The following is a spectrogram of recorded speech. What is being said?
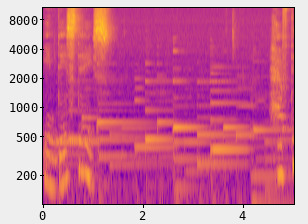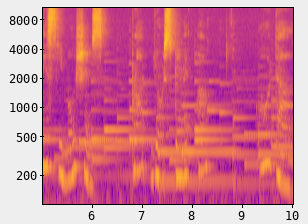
in these days? Have these emotions brought your spirit up or down?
